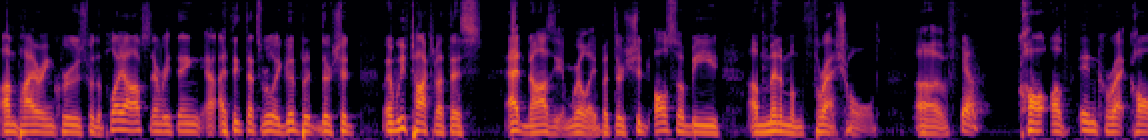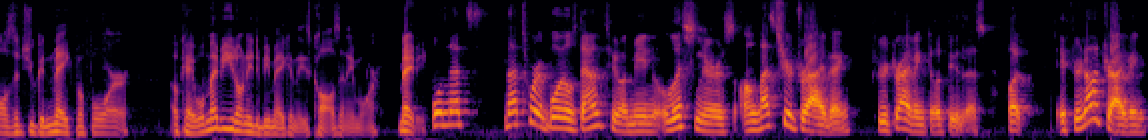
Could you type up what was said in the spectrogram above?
umpiring crews for the playoffs and everything. I think that's really good, but there should and we've talked about this ad nauseum really, but there should also be a minimum threshold of Yeah. call of incorrect calls that you can make before okay well maybe you don't need to be making these calls anymore maybe Well, and that's that's where it boils down to. I mean, listeners, unless you're driving, if you're driving, don't do this. But if you're not driving,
